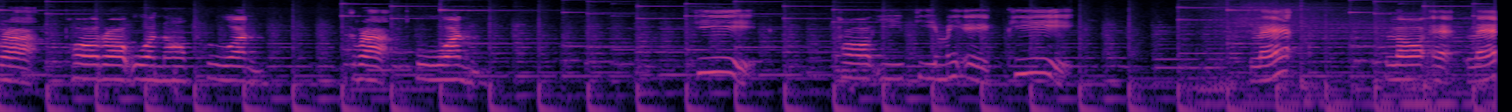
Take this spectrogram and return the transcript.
กระพอรออวนอพรวน กระทวน ที่ทออีทีไม่เอกที่ และรอแอะและ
